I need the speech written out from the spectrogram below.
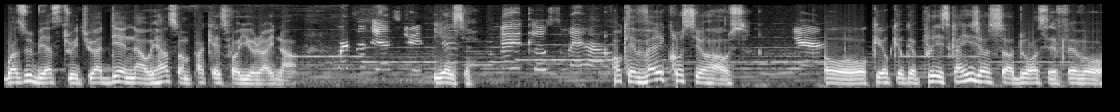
Wazobia Street, you are there now. We have some package for you right now. Wazobia Street. Yes. sir. Very close to my house. Okay, very close to your house. Yeah. Oh, okay, okay, okay. Please, can you just uh, do us a favor?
